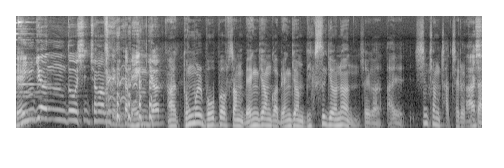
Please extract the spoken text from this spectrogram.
맹견도 신청하면 됩니까? 맹견? 아, 동물 보호법상 맹견과 맹견 믹스견은 저희가 아예 신청 자체를 아 신청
